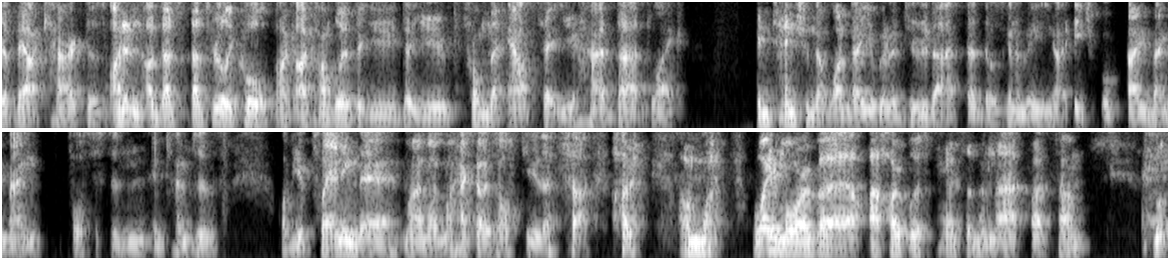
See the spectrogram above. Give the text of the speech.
about characters. I didn't. Uh, that's that's really cool. Like I can't believe that you that you from the outset you had that like intention that one day you're going to do that. That there was going to be you know each book bang bang bang four sisters in, in terms of of your planning there. My, my, my hat goes off to you. That's uh, I'm way more of a, a hopeless pantser than that. But um, look,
